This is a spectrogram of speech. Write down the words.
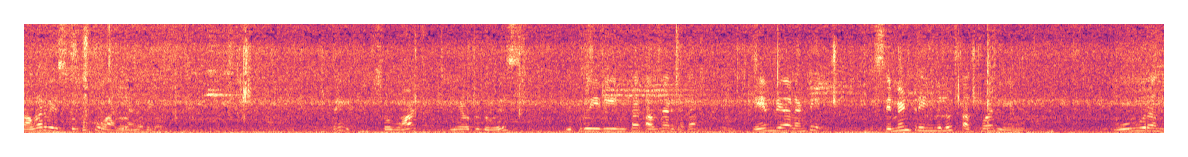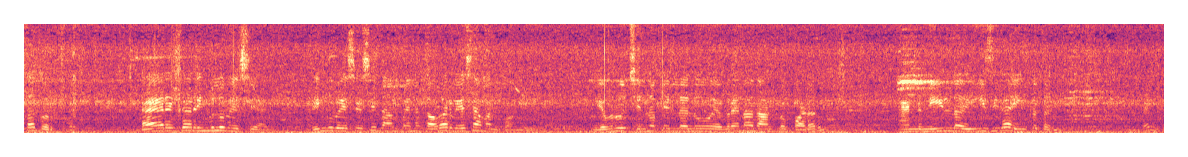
కవర్ వేసుకుంటూ పోవాలి అంతే. Right so what we have to do is ఇప్పుడు ఇది ఇంత కవ్వారు కదా. ఏం చేయాలంటే సిమెంట్ రింగులు తక్కువ లేవు. ఊరంతా దొరుకుతాయి. డైరెక్ట్గా రింగులు వేసేయాలి. రింగు వేసేసి దానిపైన కవర్ వేసామనుకోండి ఎవరు చిన్నపిల్లలు ఎవరైనా దాంట్లో పడరు. అండ్ నీళ్ళు ఈజీగా ఇంకుతుంది రైట్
